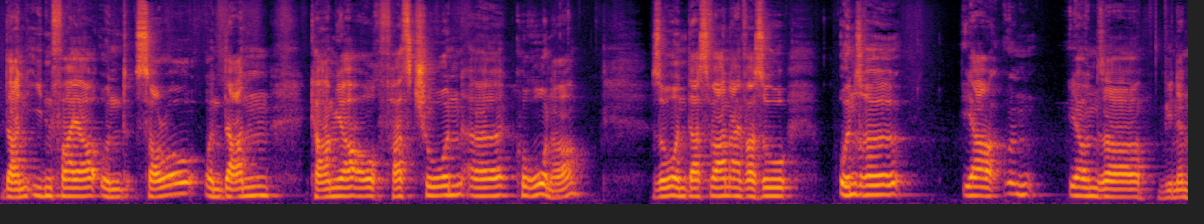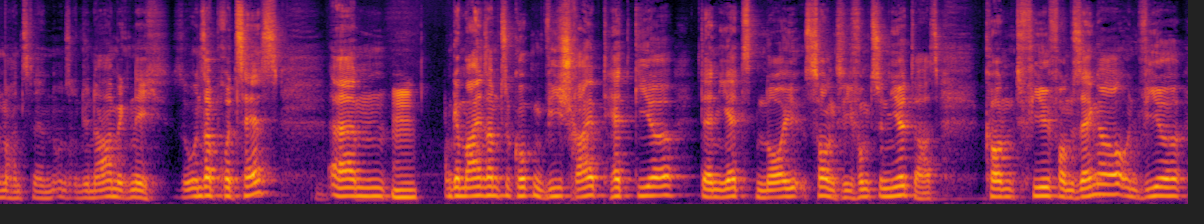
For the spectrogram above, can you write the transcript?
Dann Eden Fire und Sorrow. Und dann kam ja auch fast schon äh, Corona So, und das waren einfach so unsere, ja, un, ja, unser, wie nennt man es denn? Unsere Dynamik nicht. So unser Prozess, ähm, mhm. gemeinsam zu gucken, wie schreibt Headgear denn jetzt neu Songs? Wie funktioniert das? Kommt viel vom Sänger und wir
